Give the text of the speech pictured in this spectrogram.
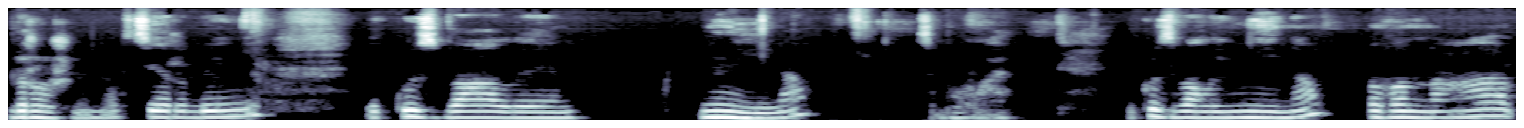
дружина в цій родині, яку звали Ніна, забуваю, яку звали Ніна, вона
